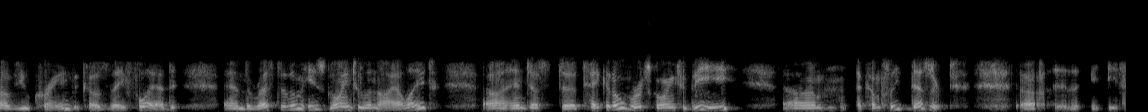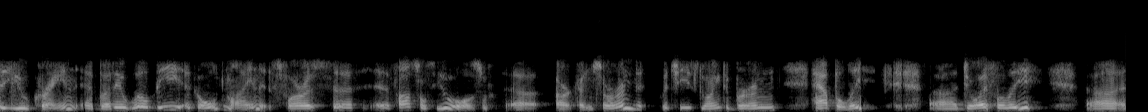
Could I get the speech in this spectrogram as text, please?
of Ukraine because they fled, and the rest of them he's going to annihilate uh, and just uh, take it over. It's going to be um, a complete desert. Uh, a Ukraine, but it will be a gold mine as far as uh, fossil fuels uh, are concerned, which he's going to burn happily, uh, joyfully, uh,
